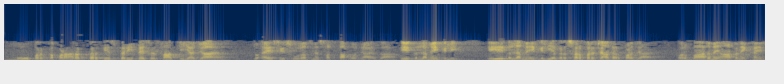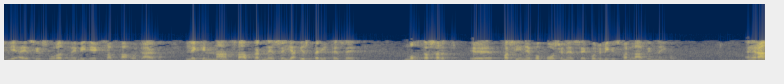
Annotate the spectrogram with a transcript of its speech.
منہ پر کپڑا رکھ کر کے اس طریقے سے صاف کیا جائے تو ایسی صورت میں ستا ہو جائے گا۔ ایک لمحے کے لیے، ایک لمحے کے لیے اگر سر پر چادر پڑ جائے اور بعد میں آپ نے کھینچ لی، ایسی صورت میں بھی ایک ستا ہو جائے گا۔ لیکن ناک صاف کرنے سے یا اس طریقے سے مختصر پسینے کو پوچھنے سے کچھ بھی اس پر لازم نہیں ہوگا۔ احرام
